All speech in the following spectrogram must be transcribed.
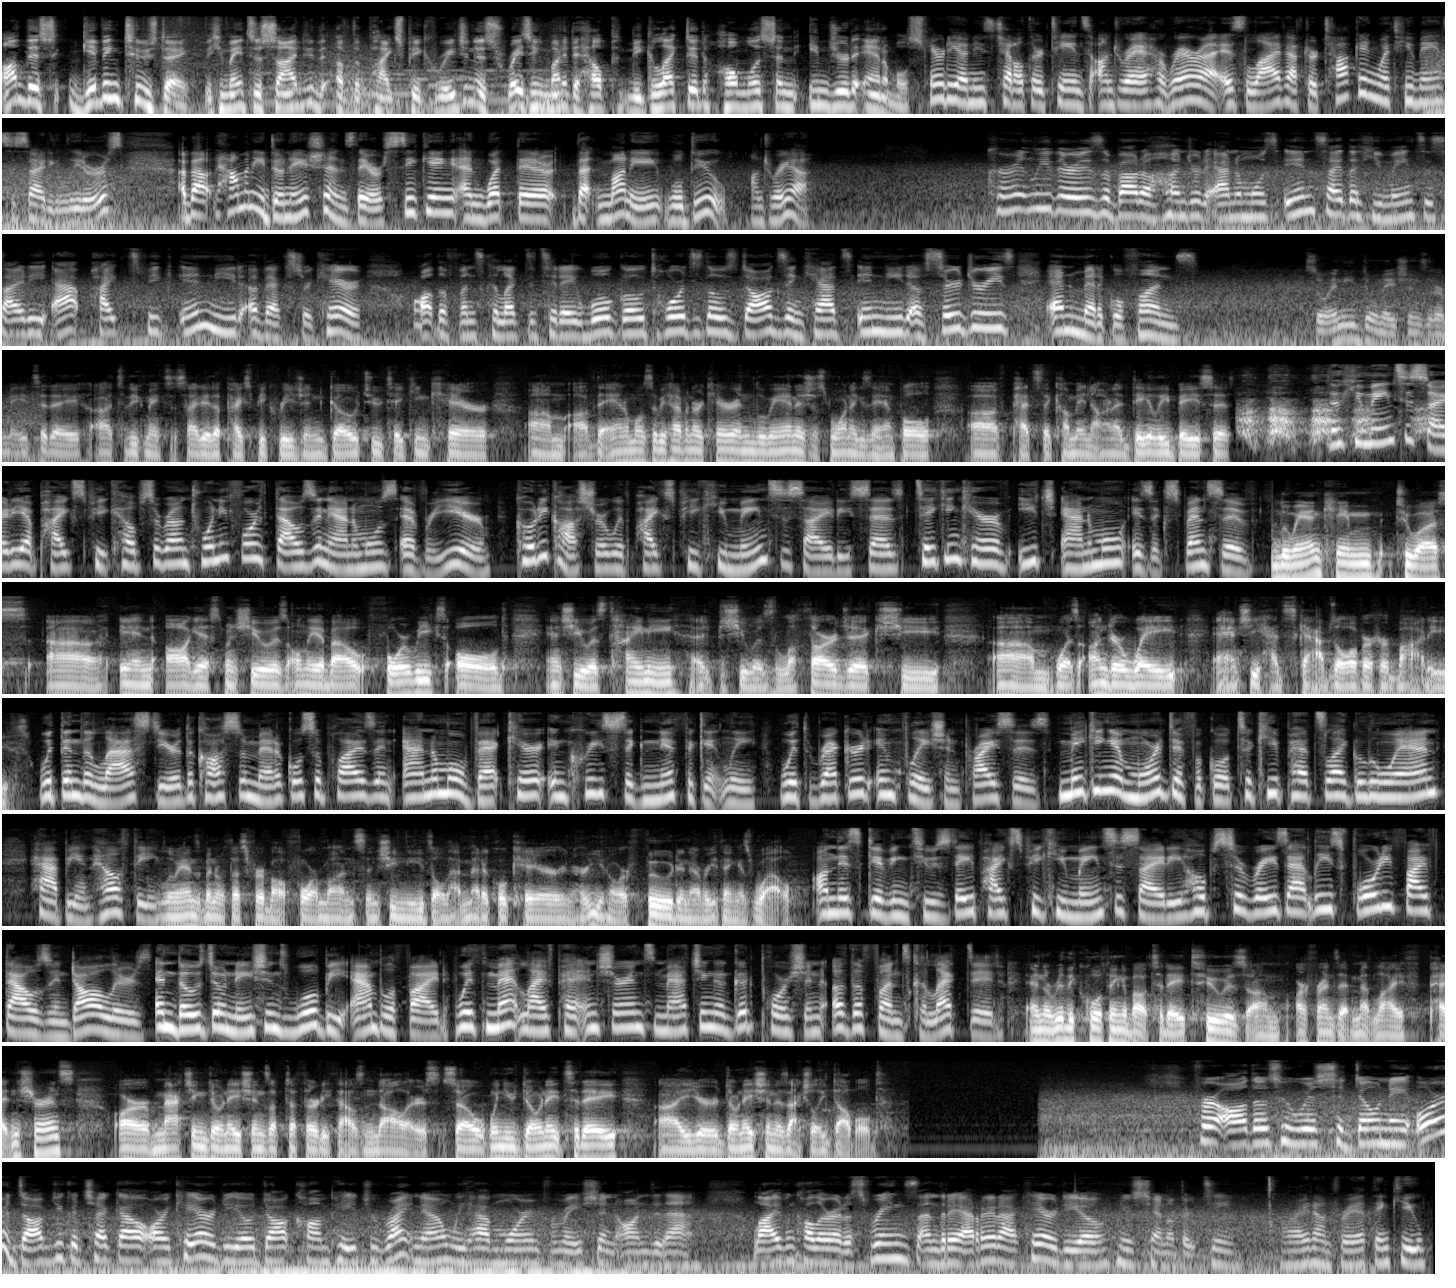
On this Giving Tuesday, the Humane Society of the Pikes Peak region is raising money to help neglected, homeless, and injured animals. KRDO News Channel 13's Andrea Herrera is live after talking with Humane Society leaders about how many donations they are seeking and what that money will do. Andrea. Currently, there is about 100 animals inside the Humane Society at Pikes Peak in need of extra care. All the funds collected today will go towards those dogs and cats in need of surgeries and medical funds. So any donations that are made today uh, to the Humane Society of the Pikes Peak region go to taking care um, of the animals that we have in our care. And Luann is just one example of pets that come in on a daily basis. The Humane Society at Pikes Peak helps around 24,000 animals every year. Cody Costro with Pikes Peak Humane Society says taking care of each animal is expensive. Luann came to us uh, in August when she was only about four weeks old and she was tiny, uh, she was lethargic, she um, was underweight, and she had scabs all over her body. Within the last year, the cost of medical supplies and animal vet care increased significantly with record inflation prices, making it more difficult to keep pets like Luann happy and healthy. Luann's been with us for about four months, and she needs all that medical care and her, you know, her food and everything as well. On this Giving Tuesday, Pikes Peak Humane Society hopes to raise at least $45,000, and those donations will be amplified with MetLife Pet Insurance matching a good portion of the funds collected. And the really cool thing about today, too, is um, our friends at MetLife Pet Insurance are matching donations up to $30,000. So when you donate today, uh, your donation is actually doubled. For all those who wish to donate or adopt, you could check out our krdo.com page right now. We have more information on that. Live in Colorado Springs, Andrea Herrera, KRDO News Channel 13. All right, Andrea, thank you.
